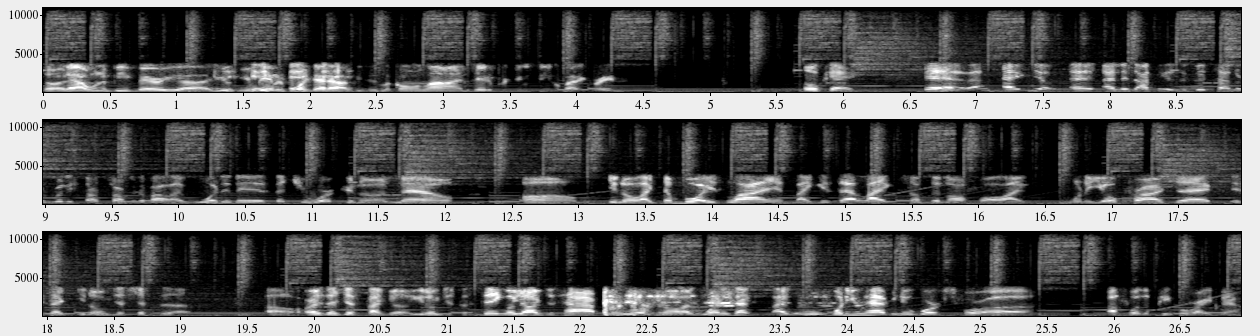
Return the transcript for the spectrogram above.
So that wouldn't be very. Uh, you you be able to point that out if you just look online. Jada producing nobody crazy. Okay. Yeah, I, you know, I, I think it's a good time to really start talking about like what it is that you're working on now. Um, you know, like them boys lying. Like, is that like something off of like one of your projects? Is that you know just just a, uh, or is that just like a you know just a single y'all just happening working on? Like, what is that? Like, what do you have in your works for uh, for the people right now?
